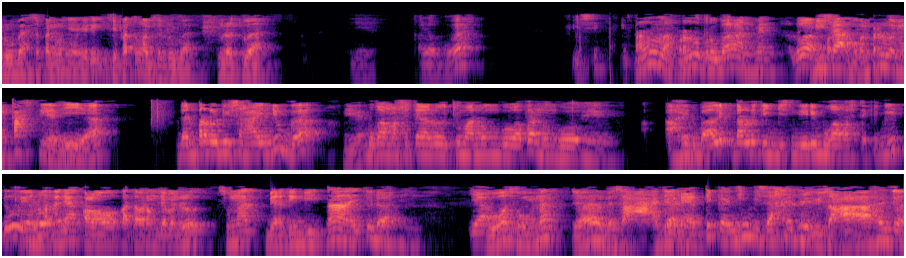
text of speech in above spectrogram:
berubah sepenuhnya jadi sifat tuh nggak bisa berubah menurut gua Iya. kalau gua fisik ya perlu lah perlu perubahan men lu bisa bukan perlu emang pasti ya iya dan perlu diusahain juga iya bukan maksudnya lu cuma nunggu apa nunggu Iya. akhir balik ntar lu tinggi sendiri bukan maksudnya kayak gitu ya lu katanya kalau kata orang zaman dulu sunat biar tinggi nah itu dah ya gua sunat ya biasa aja genetik anjing bisa aja bisa aja.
